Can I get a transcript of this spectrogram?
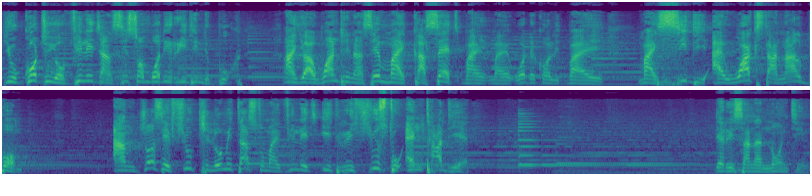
You go to your village and see somebody reading the book and you are wondering and say my cassette my my what they call it my my cd i waxed an album. I'm just a few kilometers to my village. It refused to enter there. There is an anointing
